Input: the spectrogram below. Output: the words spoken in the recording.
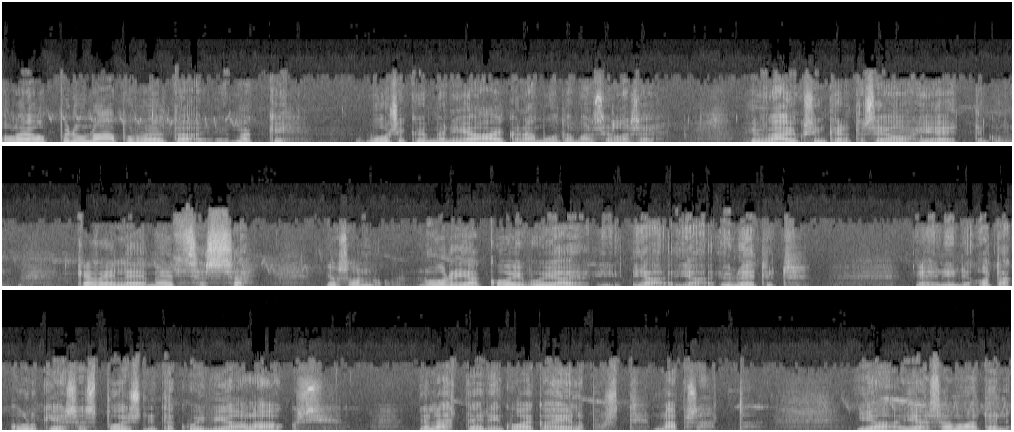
olen oppinut naapureilta mökki vuosikymmeniä aikana muutaman sellaisen hyvä yksinkertaisen ohje, että kun kävelee metsässä, jos on nuoria koivuja ja, ja yletyt, niin ota kulkiessa pois niitä kuivia alauksia. Ne lähtee niin kuin aika helposti, napsahtaa. Ja, ja samaten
